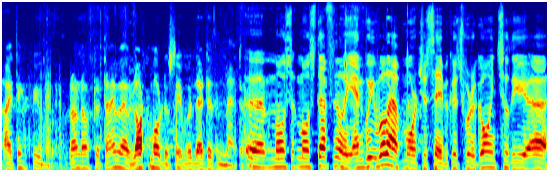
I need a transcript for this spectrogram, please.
I think we've run out of time. I have a lot more to say, but that doesn't matter. Uh, most, most definitely. And we will have more to say because we're going to the uh,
